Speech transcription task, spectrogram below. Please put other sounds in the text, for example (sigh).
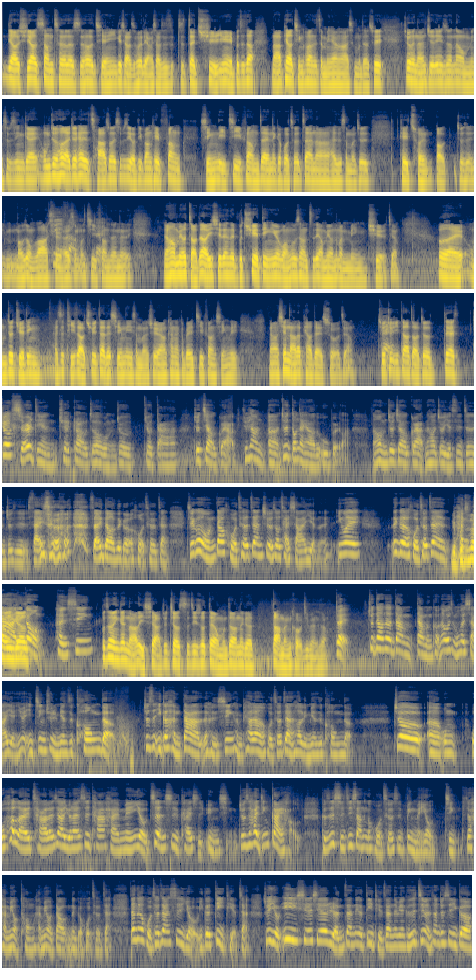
要需要上车的时候前一个小时或两个小时再去，因为也不知道拿票情况是怎么样啊什么的，所以就很难决定说，那我们是不是应该，我们就后来就开始查说是不是有地方可以放行李，寄放在那个火车站啊，还是什么，就是可以存保，就是某种 locker 还是什么寄放在那里。然后没有找到一些，但是不确定，因为网络上资料没有那么明确。这样，后来我们就决定还是提早去，带着行李什么去，然后看看可不可以寄放行李，然后先拿到票再说。这样，所以就一大早就对，就十二点 check out 之后，我们就就搭就叫 Grab，就像嗯，就是东南亚的 Uber 啦。然后我们就叫 Grab，然后就也是真的就是塞车，(laughs) 塞到这个火车站。结果我们到火车站去的时候才傻眼了，因为那个火车站很大一栋，很新，不知道应该哪里下，就叫司机说带我们到那个大门口，基本上对，就到那个大大门口。那为什么会傻眼？因为一进去里面是空的，就是一个很大的、很新、很漂亮的火车站，然后里面是空的。就呃，我们我后来查了一下，原来是它还没有正式开始运行，就是它已经盖好了，可是实际上那个火车是并没有进，就还没有通，还没有到那个火车站。但那个火车站是有一个地铁站，所以有一些些人在那个地铁站那边，可是基本上就是一个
